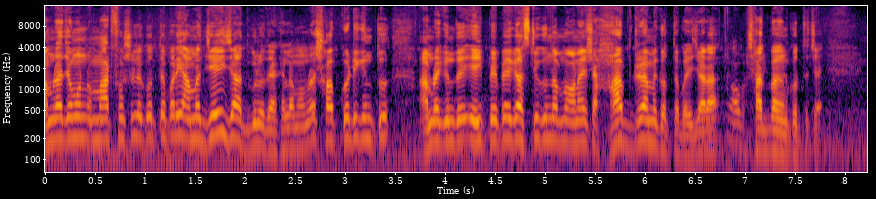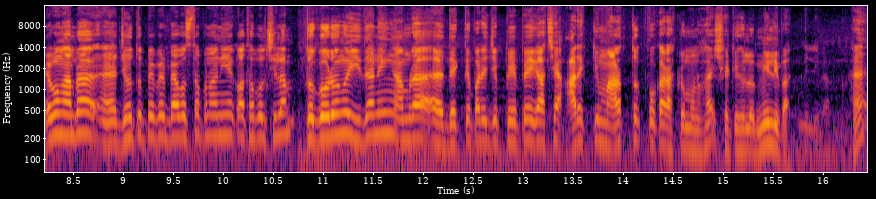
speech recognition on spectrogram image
আমরা যেমন মাঠ ফসলে করতে পারি আমরা যেই জাতগুলো দেখালাম আমরা সবকটি কিন্তু আমরা কিন্তু এই পেঁপে গাছটি কিন্তু আমরা অনায়াসে হাফ ড্রামে করতে পারি যারা। ছাদ বাগান করতে চায়। এবং আমরা যেহেতু পেঁপের ব্যবস্থাপনা নিয়ে কথা বলছিলাম তো গৌরঙ্গ ইদানিং আমরা দেখতে পারি যে পেঁপে গাছে আরেকটি মারাত্মক পোকার আক্রমণ হয় সেটি হলো মিলিবাগ মিলিবাগ। হ্যাঁ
